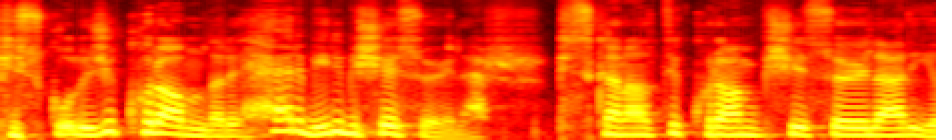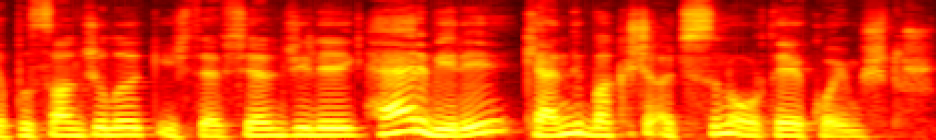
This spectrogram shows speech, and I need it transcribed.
psikoloji kuramları her biri bir şey söyler. Psikanalitik kuram bir şey söyler, yapısalcılık, işlevselcilik her biri kendi bakış açısını ortaya koymuştur.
